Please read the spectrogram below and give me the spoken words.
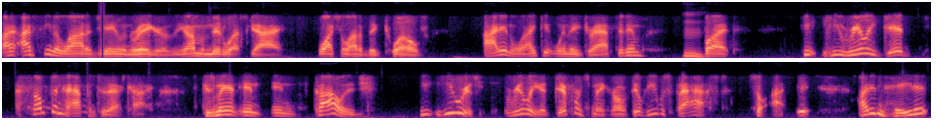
I, I've seen a lot of Jalen Reagor. You know, I'm a Midwest guy, watch a lot of Big 12. I didn't like it when they drafted him, but he he really did. Something happened to that guy because man, in in college, he he was really a difference maker on the field. He was fast, so I it, I didn't hate it,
